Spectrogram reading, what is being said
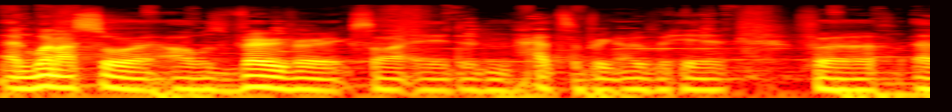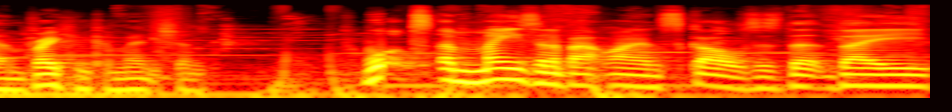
And when I saw it, I was very, very excited and had to bring it over here for a um, Breakin' Convention. What's amazing about Iron Skulls is that they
